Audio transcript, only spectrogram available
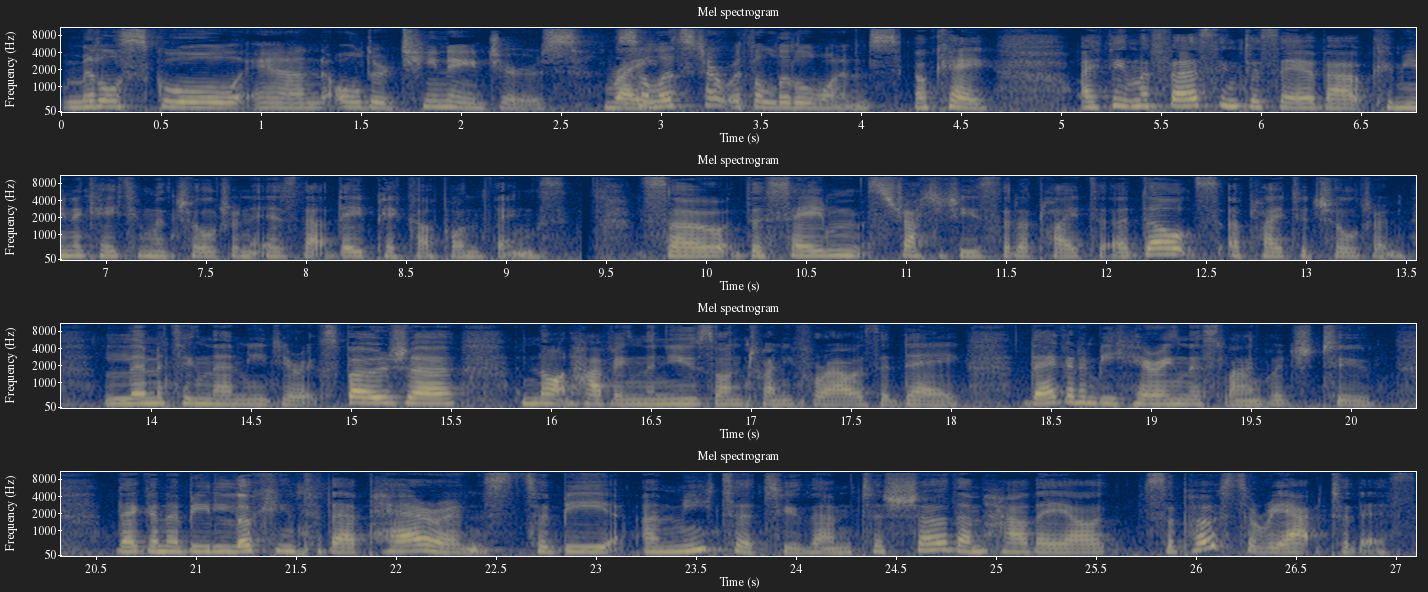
middle school and older teenagers. Right. So let's start with the little ones. Okay. I think the first thing to say about communicating with children is that they pick up on things. So the same strategies that apply to adults apply to children, limiting their media exposure, not having the news on 24 hours a day. They're going to be hearing this language too. They're going to be looking to their parents to be a meter to them, to show them how they are supposed to react to this.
